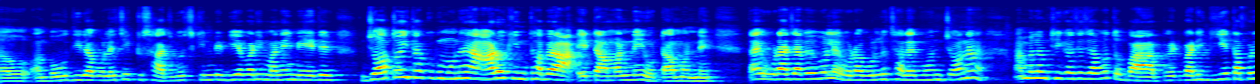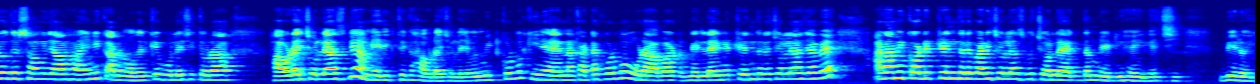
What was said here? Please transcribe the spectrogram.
তাও বৌদিরা বলেছে, একটু সাজগোজ কিনবে বিয়ে বাড়ি মানে মেয়েদের যতই থাকুক মনে হয় আরও কিনতে হবে এটা আমার নেই, ওটা আমার নেই। তাই ওরা যাবে বলে, ওরা বলল, ছালে বোন, চ না। আমি বললাম, ঠিক আছে, যাব। তো বাপের বাড়ি গিয়ে তারপরে ওদের সঙ্গে যাওয়া হয়নি, কারণ ওদেরকে বলেছি, তোরা হাওড়ায় চলে আসবে, আমি এদিক থেকে হাওড়ায় চলে যাব। মিট করব, কিনে কেনাকাটা করব, ওরা আবার মেল লাইনের ট্রেন ধরে চলে যাবে। আর আমি কডের ট্রেন ধরে বাড়ি চলে আসব, চলো একদম রেডি হয়ে গেছি, বেরোই।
